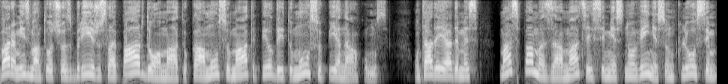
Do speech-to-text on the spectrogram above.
varam izmantot šos brīžus, lai pārdomātu, kā mūsu māte pildītu mūsu pienākumus, un tādējādi mēs maz pamazām mācīsimies no viņas un kļūsim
